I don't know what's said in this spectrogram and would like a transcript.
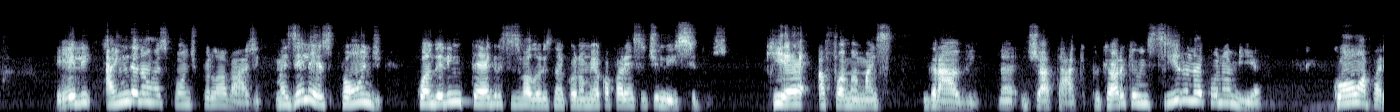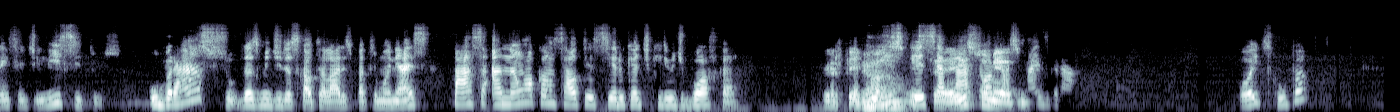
ele ainda não responde por lavagem, mas ele responde quando ele integra esses valores na economia com aparência de ilícitos, que é a forma mais grave né, de ataque, porque a hora que eu insiro na economia com aparência de ilícitos, o braço das medidas cautelares patrimoniais passa a não alcançar o terceiro que adquiriu de boa fé. Perfeito. É por isso que esse é ataque é, isso é mesmo. mais grave. Oi, desculpa.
